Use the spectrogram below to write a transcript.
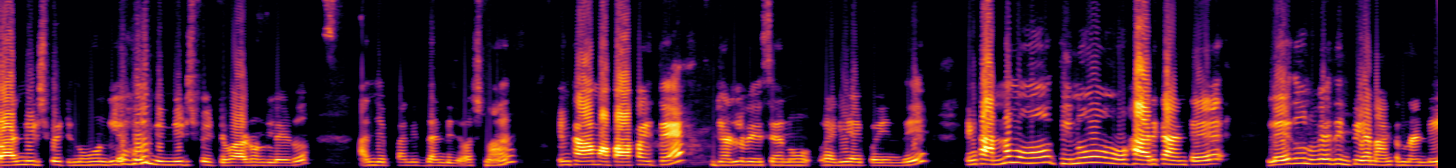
వాడిని విడిచిపెట్టి నువ్వు ఉండలేవు నిన్ను విడిచిపెట్టి వాడు ఉండలేడు అని చెప్పి అనిద్దండి జోష్న. ఇంకా మా పాప అయితే జడలు వేసాను రెడీ అయిపోయింది. ఇంకా అన్నము తిను హారిక అంటే లేదు నువ్వే తినిపి అని అంటుందండి.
